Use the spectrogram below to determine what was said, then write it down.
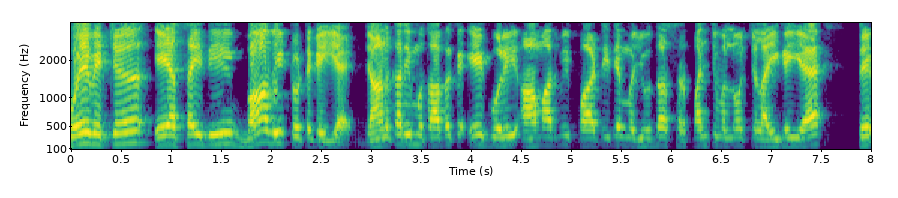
ਹੋਏ ਵਿੱਚ ਏਐਸਆਈ ਦੀ ਬਾਹ ਵੀ ਟੁੱਟ ਗਈ ਹੈ। ਜਾਣਕਾਰੀ ਮੁਤਾਬਕ ਇਹ ਗੋਲੀ ਆਮ ਆਦਮੀ ਪਾਰਟੀ ਦੇ ਮੌਜੂਦਾ ਸਰਪੰਚ ਵੱਲੋਂ ਚਲਾਈ ਗਈ ਹੈ ਤੇ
